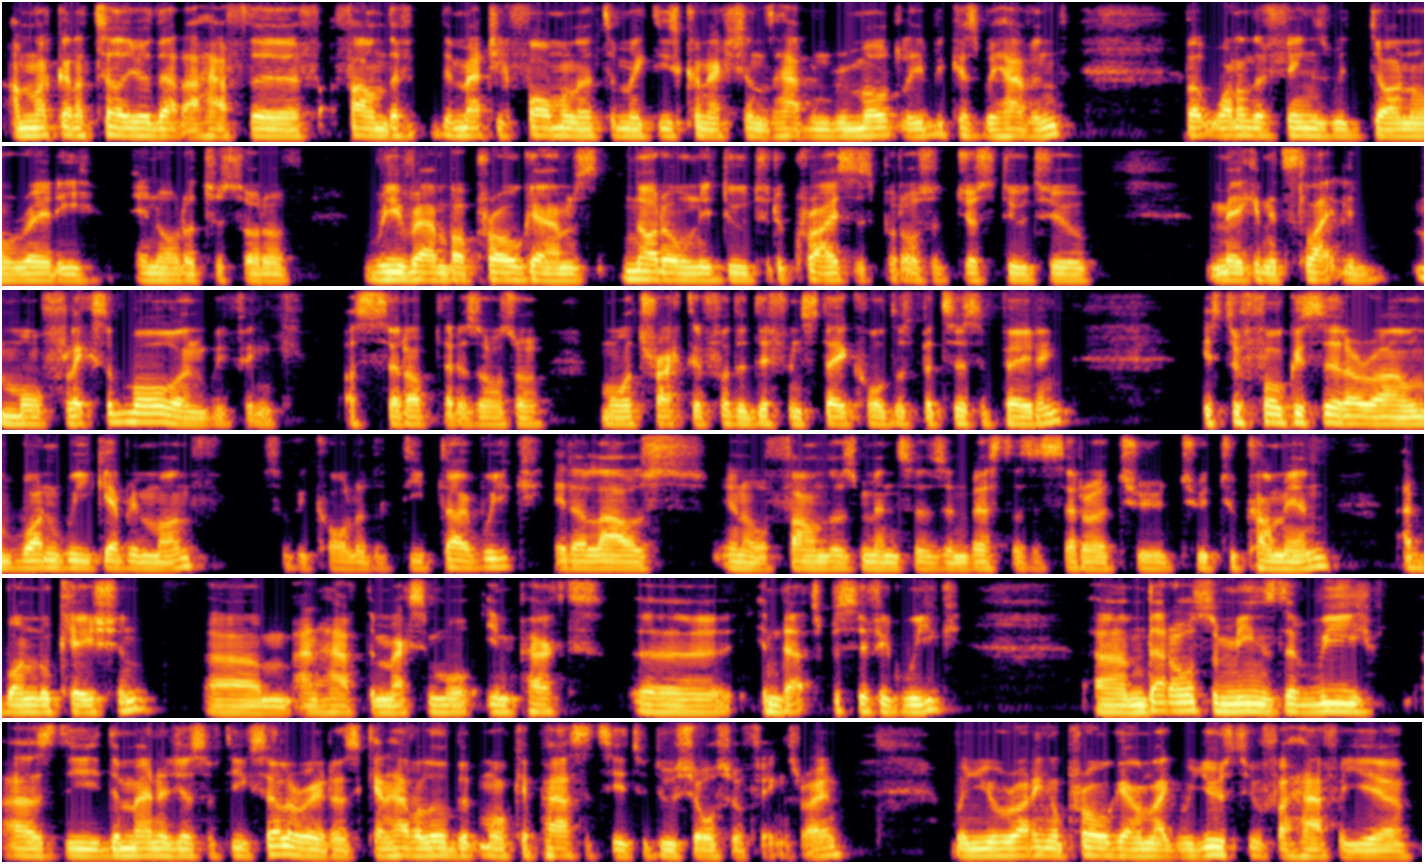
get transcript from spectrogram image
I'm not going to tell you that I have the found the, the magic formula to make these connections happen remotely because we haven't. But one of the things we've done already in order to sort of revamp our programs, not only due to the crisis, but also just due to making it slightly more flexible, and we think a setup that is also more attractive for the different stakeholders participating is to focus it around one week every month. So we call it a deep dive week. It allows you know founders mentors investors etc to to to come in at one location um, and have the maximal impact uh, in that specific week. Um, that also means that we as the the managers of the accelerators can have a little bit more capacity to do social things right? When you're running a program like we used to for half a year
